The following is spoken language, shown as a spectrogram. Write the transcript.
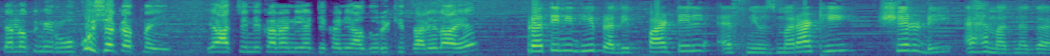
त्यांना तुम्ही रोखू शकत नाही. याचे आजच्या निकालाने या ठिकाणी अधोरेखित झालेला आहे. प्रतिनिधी प्रदीप पाटील एस न्यूज मराठी शिर्डी अहमदनगर.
